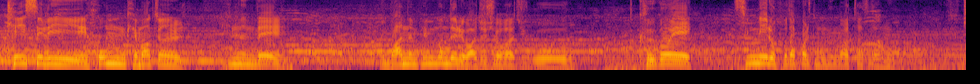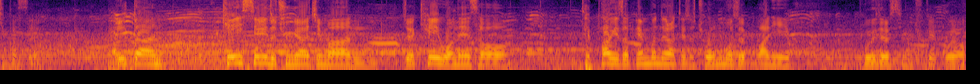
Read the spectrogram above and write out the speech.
K3 홈 개막전을 했는데 많은 팬분들이 와주셔가지고 그거에 승리로 보답할 수 있는 것 같아서 너무 기뻤어요. 일단 K3도 중요하지만 저 K1에서 대팍에서 팬분들한테서 좋은 모습 많이 보여드렸으면 좋겠고요.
